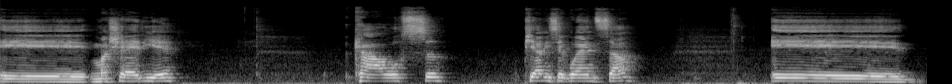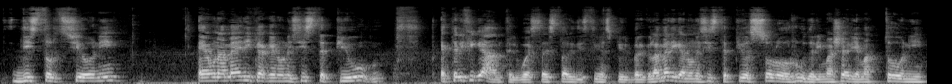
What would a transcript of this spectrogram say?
e macerie, caos, piani sequenza e distorsioni. È un'America che non esiste più. È terrificante Side Story di Steven Spielberg. L'America non esiste più, è solo ruderi, macerie, mattoni,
